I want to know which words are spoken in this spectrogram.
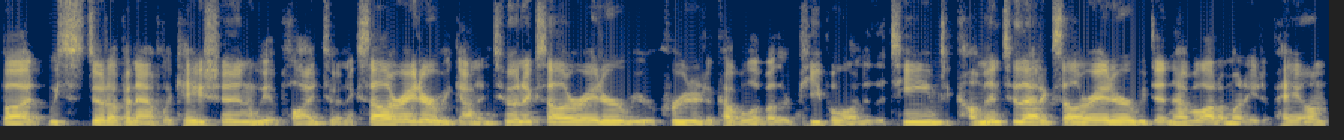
but we stood up an application, we applied to an accelerator, we got into an accelerator, we recruited a couple of other people onto the team to come into that accelerator. We didn't have a lot of money to pay them,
